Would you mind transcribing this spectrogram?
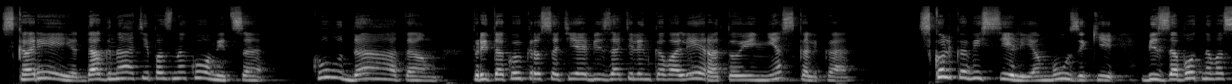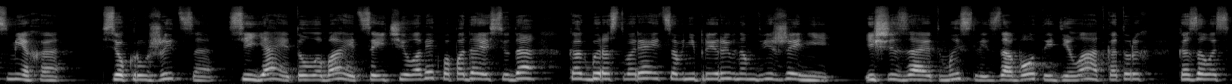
Скорее, догнать и познакомиться. Куда там? При такой красоте обязателен кавалер, а то и несколько. Сколько веселья, музыки, беззаботного смеха. Все кружится, сияет, улыбается, и человек, попадая сюда, как бы растворяется в непрерывном движении. Исчезают мысли, заботы, дела, от которых, казалось,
